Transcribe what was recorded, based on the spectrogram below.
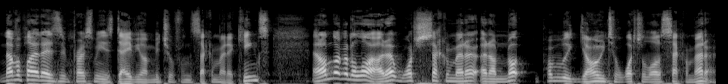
Another player that has impressed me is Davion Mitchell from the Sacramento Kings. And I'm not going to lie, I don't watch Sacramento, and I'm not probably going to watch a lot of Sacramento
